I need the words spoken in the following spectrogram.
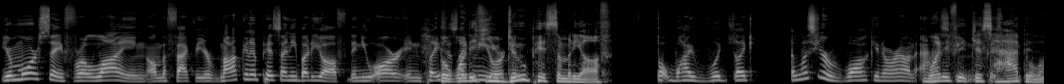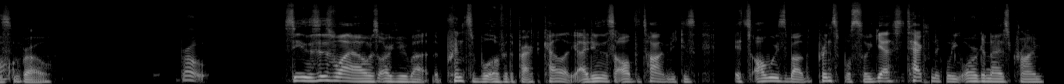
You're more safe relying on the fact that you're not gonna piss anybody off than you are in places like New York. But what if you do and- piss somebody off? but why would like unless you're walking around? What if it just happens, bro? bro? See, this is why I always argue about the principle over the practicality. I do this all the time because it's always about the principle. So yes, technically, organized crime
